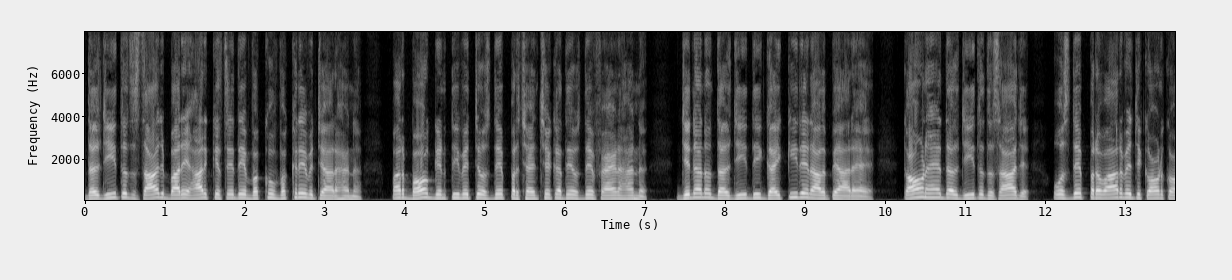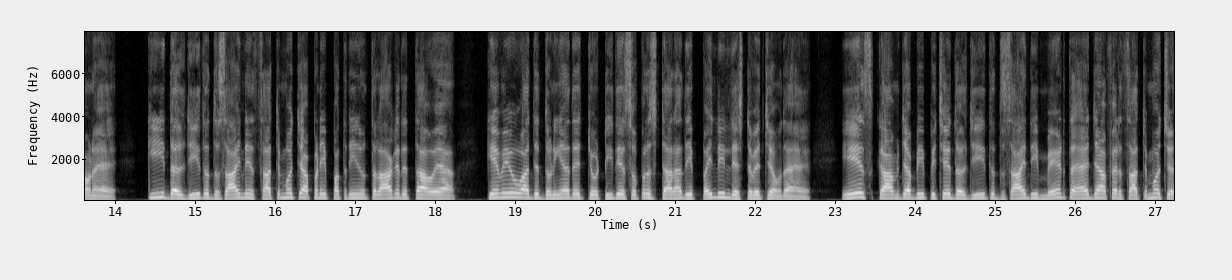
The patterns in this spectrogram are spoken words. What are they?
ਦਲਜੀਤ ਦਸਾਂਝ ਬਾਰੇ ਹਰ ਕਿਸੇ ਦੇ ਵੱਖੋ ਵੱਖਰੇ ਵਿਚਾਰ ਹਨ, ਪਰ ਬਹੁ ਗਿਣਤੀ ਵਿੱਚ ਉਸਦੇ ਪ੍ਰਸ਼ੰਸਕ ਅਤੇ ਉਸਦੇ ਫੈਨ ਹਨ, ਜਿਨ੍ਹਾਂ ਨੂੰ ਦਲਜੀਤ ਦੀ ਗਾਇਕੀ ਦੇ ਨਾਲ ਪਿਆਰ ਹੈ। ਕੌਣ ਹੈ ਦਲਜੀਤ ਦਸਾਂਝ ਉਸਦੇ ਪਰਿਵਾਰ ਵਿੱਚ ਕੌਣ-ਕੌਣ ਹੈ? ਕੀ ਦਲਜੀਤ ਦਸਾਂਝ ਨੇ ਸੱਚਮੁੱਚ ਆਪਣੀ ਪਤਨੀ ਨੂੰ ਤਲਾਕ ਦਿੱਤਾ ਹੋਇਆ? ਕਿਵੇਂ ਉਹ ਅੱਜ ਦੁਨੀਆ ਦੇ ਚੋਟੀ ਦੇ ਸੁਪਰਸਟਾਰਾਂ ਦੀ ਪਹਿਲੀ ਲਿਸਟ ਵਿੱਚ ਆਉਂਦਾ ਹੈ? ਇਸ ਕਾਮਯਾਬੀ ਪਿੱਛੇ ਦਲਜੀਤ ਦਸਾਂਝ ਦੀ ਮਿਹਨਤ ਹੈ ਜਾਂ ਫਿਰ ਸੱਚਮੁੱਚ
